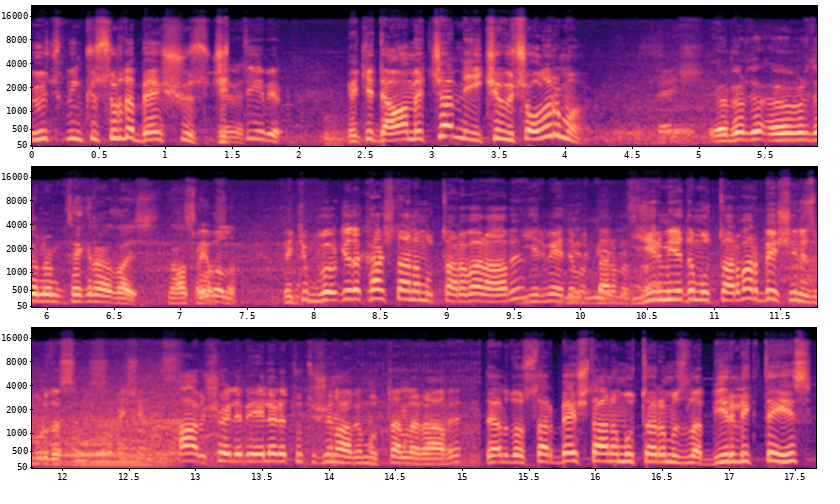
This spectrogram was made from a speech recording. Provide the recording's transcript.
3000 küsürde 500. Ciddi bir. Peki devam edeceğim mi? 2-3 olur mu? Öbür, dö- öbür dönem tekrardayız. Nasıl Eyvallah. olsa. Peki bu bölgede kaç tane muhtar var abi? 27 muhtarımız var. 27 muhtar var, 5'iniz buradasınız. Beşimiz. Abi şöyle bir el ele tutuşun abi muhtarlar abi. Değerli dostlar 5 tane muhtarımızla birlikteyiz.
